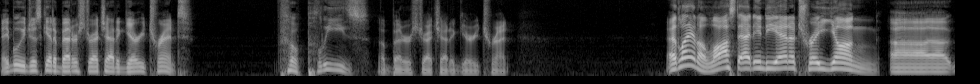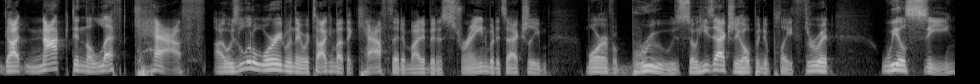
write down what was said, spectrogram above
Maybe we just get a better stretch out of Gary Trent. Oh, please, a better stretch out of Gary Trent. Atlanta lost at Indiana. Trae Young uh, got knocked in the left calf. I was a little worried when they were talking about the calf that it might have been a strain, but it's actually more of a bruise. So he's actually hoping to play through it. We'll see.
